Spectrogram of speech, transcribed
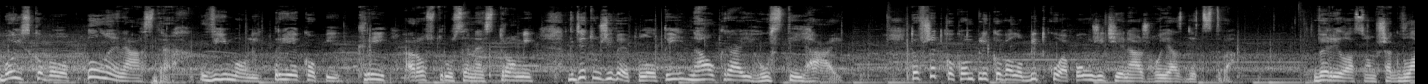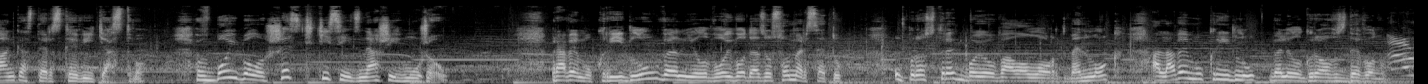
Boisko bolo plné nástrach, výmoly, priekopy, kry a roztrúsené stromy, kde tu živé ploty, na okraji hustý háj. To všetko komplikovalo bitku a použitie nášho jazdectva. Verila som však v lancasterské víťazstvo. V boji bolo 6 tisíc našich mužov. Pravému krídlu velil vojvoda zo Somersetu. Uprostred bojoval Lord Venlock a ľavému krídlu velil Grove z Devonu.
